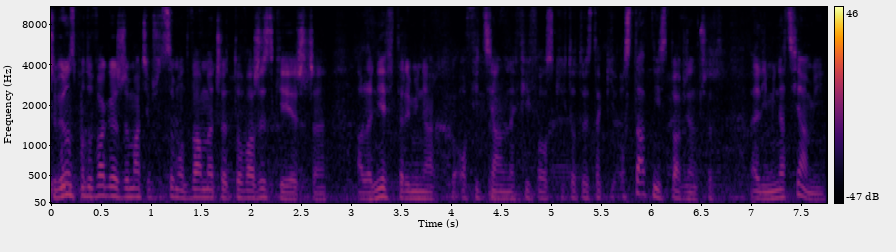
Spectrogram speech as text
Czy biorąc pod uwagę, że macie przed sobą dwa mecze towarzyskie jeszcze, ale nie w terminach oficjalnych fifowskich, to to jest taki ostatni sprawdzian przed eliminacjami.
